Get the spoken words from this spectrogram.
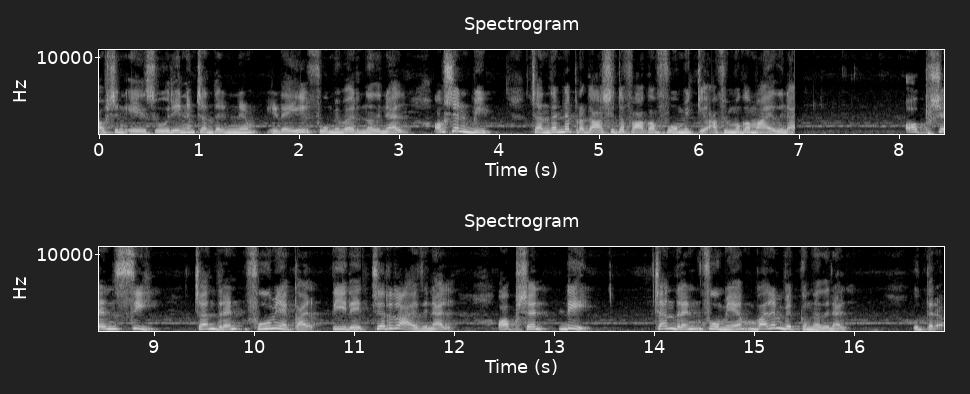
ഓപ്ഷൻ എ സൂര്യനും ചന്ദ്രനും ഇടയിൽ ഭൂമി വരുന്നതിനാൽ. ഓപ്ഷൻ ബി ചന്ദ്രന്റെ പ്രകാശിത ഭാഗം ഭൂമിക്ക് അഭിമുഖമായതിനാൽ. ഓപ്ഷൻ സി ചന്ദ്രൻ ഭൂമിയേക്കാൾ തീരെ ചെറുതായതിനാൽ. ഓപ്ഷൻ ഡി ചന്ദ്രൻ ഭൂമിയെ വലം വെക്കുന്നതിനാൽ. ഉത്തരം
